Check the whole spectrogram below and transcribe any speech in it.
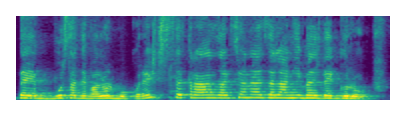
pe Bursa de Valori București se tranzacționează la nivel de grup.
